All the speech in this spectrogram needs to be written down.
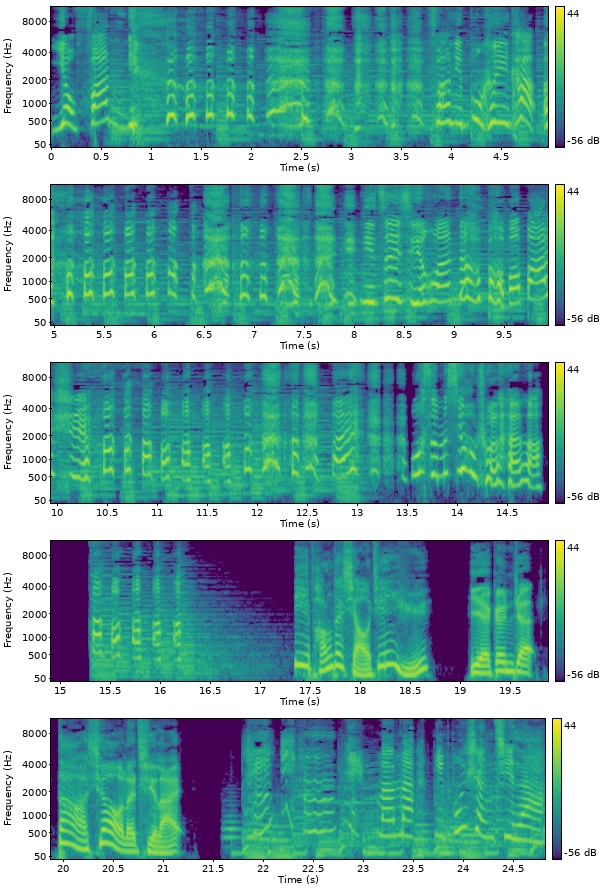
要罚你，罚你不可以看，你你最喜欢的宝宝巴士 哎，我怎么笑。”出来了！一旁的小金鱼也跟着大笑了起来。妈妈，你不生气啦？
